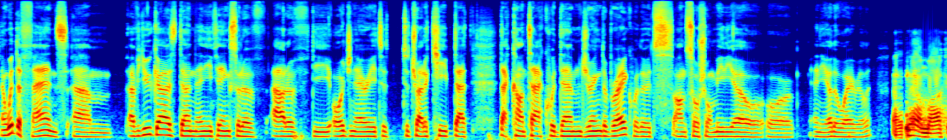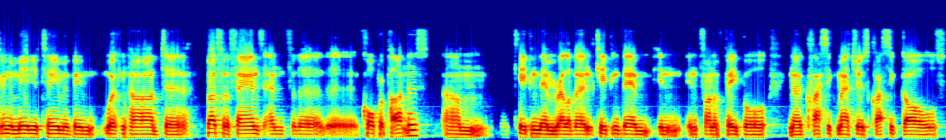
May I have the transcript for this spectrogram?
And with the fans, um, have you guys done anything sort of out of the ordinary to, to try to keep that that contact with them during the break, whether it's on social media or, or any other way, really? Uh, our marketing and media team have been working hard to, both for the fans and for the, the corporate partners, um, keeping them relevant, keeping them in, in front of people, you know, classic matches, classic goals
